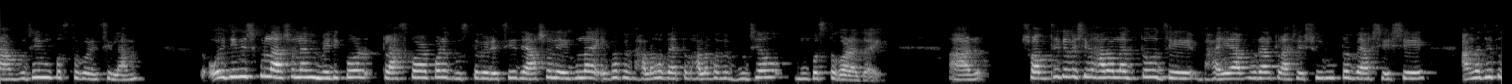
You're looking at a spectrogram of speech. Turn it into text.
না বুঝেই মুখস্থ করেছিলাম। ওই জিনিসগুলো আসলে আমি মেডিকোর ক্লাস করার পরে বুঝতে পেরেছি যে আসলে এগুলা এভাবে ভালোভাবে, এত ভালোভাবে বুঝেও মুখস্থ করা যায়। আর সব থেকে বেশি ভালো লাগতো যে ভাইয়া আপুরা ক্লাসের শুরুতে বা শেষে, আমরা যেহেতু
